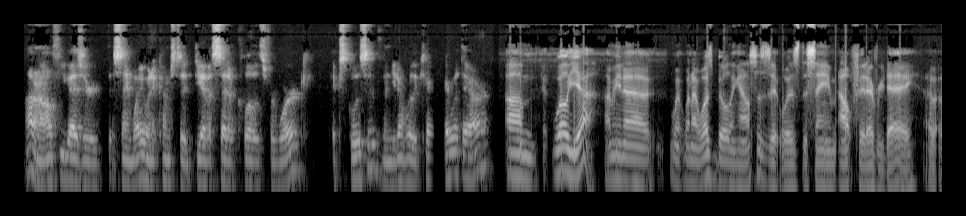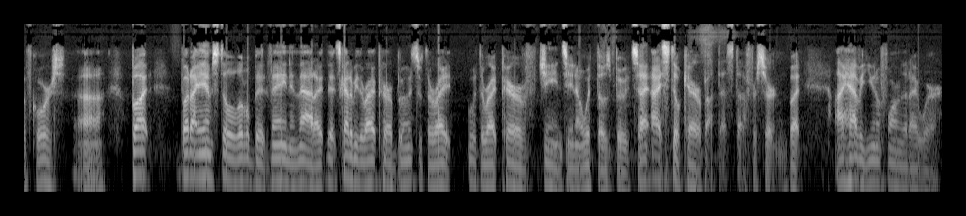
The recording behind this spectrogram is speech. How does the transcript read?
I don't know if you guys are the same way when it comes to do you have a set of clothes for work exclusive and you don't really care what they are? Um, well, yeah. I mean, uh, when, when I was building houses, it was the same outfit every day, of, of course. Uh, but but I am still a little bit vain in that. I, it's got to be the right pair of boots with the right with the right pair of jeans, you know, with those boots. I, I still care about that stuff for certain, but I have a uniform that I wear,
